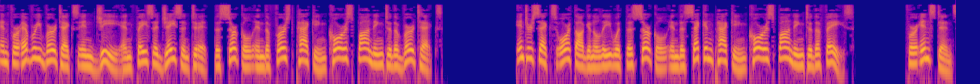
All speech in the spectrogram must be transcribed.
and for every vertex in G and face adjacent to it, the circle in the first packing corresponding to the vertex intersects orthogonally with the circle in the second packing corresponding to the face. For instance,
